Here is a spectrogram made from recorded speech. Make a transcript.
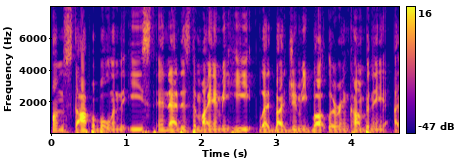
unstoppable in the East, and that is the Miami Heat, led by Jimmy Butler and company. I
